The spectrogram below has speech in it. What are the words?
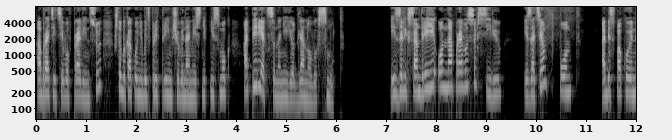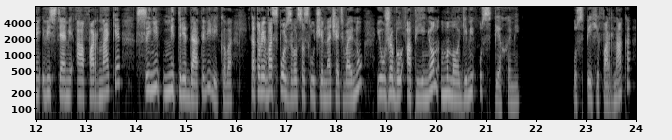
обратить его в провинцию, чтобы какой-нибудь предприимчивый наместник не смог опереться на нее для новых смут. Из Александрии он направился в Сирию, и затем в Понт, обеспокоенный вестями о Фарнаке, сыне Митридата Великого, который воспользовался случаем начать войну и уже был опьянен многими успехами. Успехи Фарнака —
